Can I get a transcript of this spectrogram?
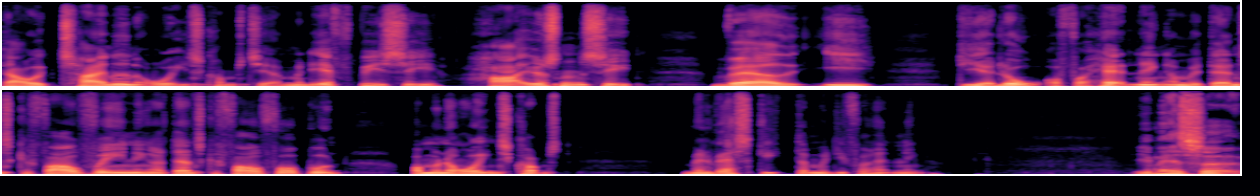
der er jo ikke tegnet en overenskomst her, men FBC har jo sådan set været i dialog og forhandlinger med danske fagforeninger, danske fagforbund om en overenskomst. Men hvad skete der med de forhandlinger? Jamen altså,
